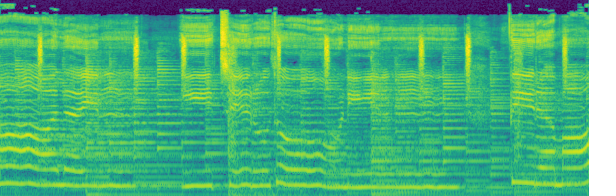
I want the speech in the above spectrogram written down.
തിരമാലയിൽ ഈ ചെറുതോണിയിൽ തിരമാലയിൽ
